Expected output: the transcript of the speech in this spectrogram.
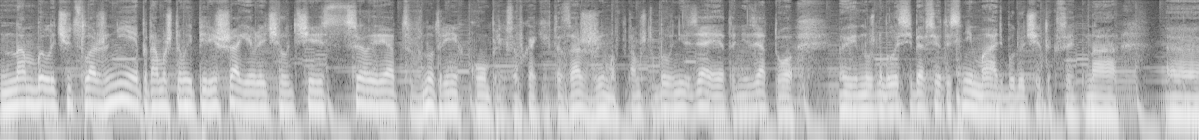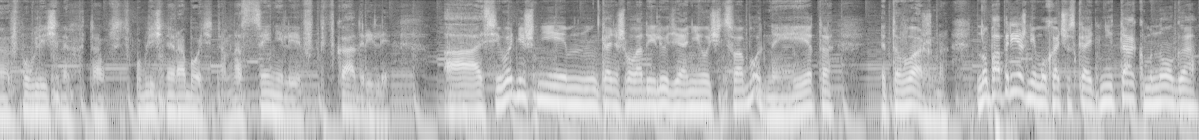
нам было чуть сложнее, потому что мы перешагивали через целый ряд внутренних комплексов, каких-то зажимов, потому что было нельзя это, нельзя то, и нужно было себя все это снимать, будучи, так сказать, на, э, в публичных, там, в публичной работе, там, на сцене или в, в кадре или. А сегодняшние, конечно, молодые люди, они очень свободные, и это, это важно. Но по-прежнему, хочу сказать, не так много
